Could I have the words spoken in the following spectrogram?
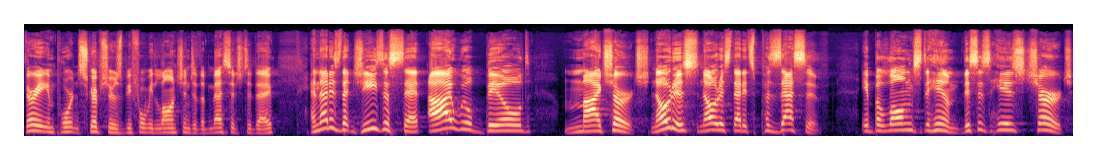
very important scriptures before we launch into the message today. And that is that Jesus said, I will build my church. Notice, notice that it's possessive. It belongs to him. This is his church.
